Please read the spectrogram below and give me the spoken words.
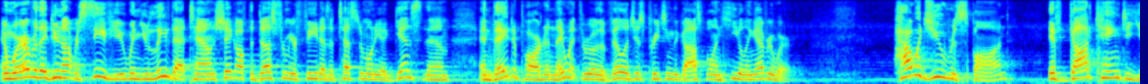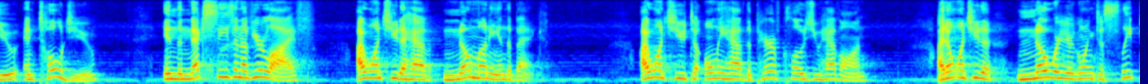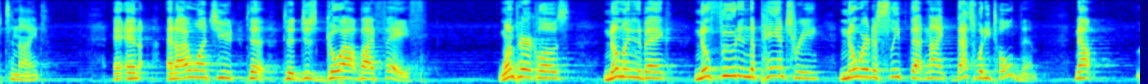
And wherever they do not receive you, when you leave that town, shake off the dust from your feet as a testimony against them. And they departed, and they went through the villages preaching the gospel and healing everywhere. How would you respond if God came to you and told you, in the next season of your life, I want you to have no money in the bank? I want you to only have the pair of clothes you have on. I don't want you to know where you're going to sleep tonight. And, and I want you to, to just go out by faith. One pair of clothes, no money in the bank, no food in the pantry, nowhere to sleep that night. That's what he told them. Now,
